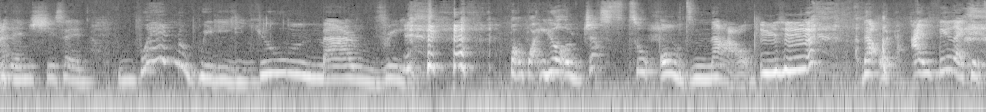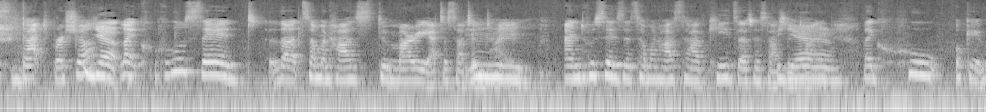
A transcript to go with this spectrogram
and then she said, "When will you marry?" but what you're just too old now. hmm that one. I feel like it's that pressure. Yeah. Like who said that someone has to marry at a certain Mm. time? And who says that someone has to have kids at a certain Yeah. time? Like who okay,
